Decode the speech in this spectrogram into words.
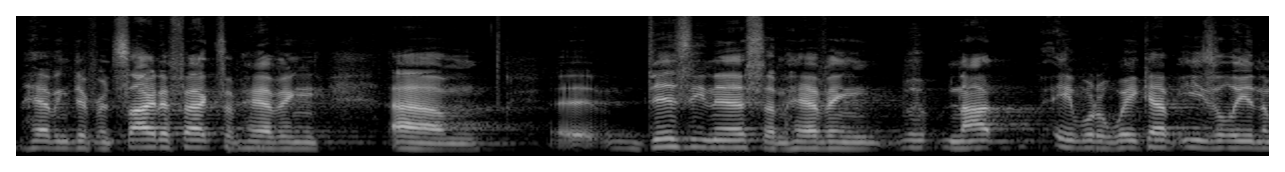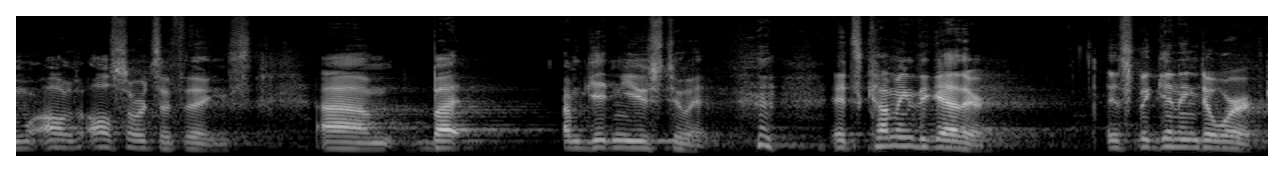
I'm having different side effects. I'm having um, uh, dizziness. I'm having not able to wake up easily, and all, all sorts of things. Um, but I'm getting used to it. it's coming together. It's beginning to work.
